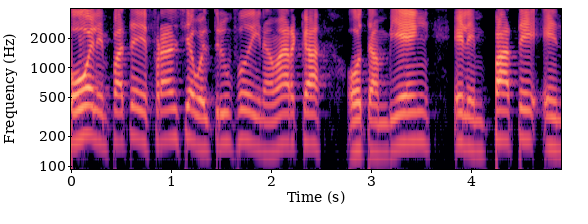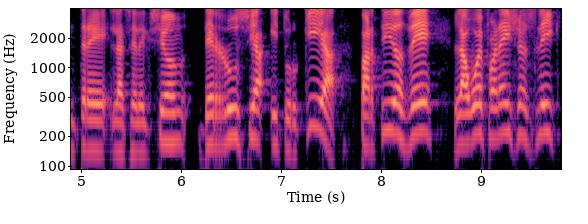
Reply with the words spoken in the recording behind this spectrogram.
o el empate de Francia o el triunfo de Dinamarca o también el empate entre la selección de Rusia y Turquía. Partidos de la UEFA Nations League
